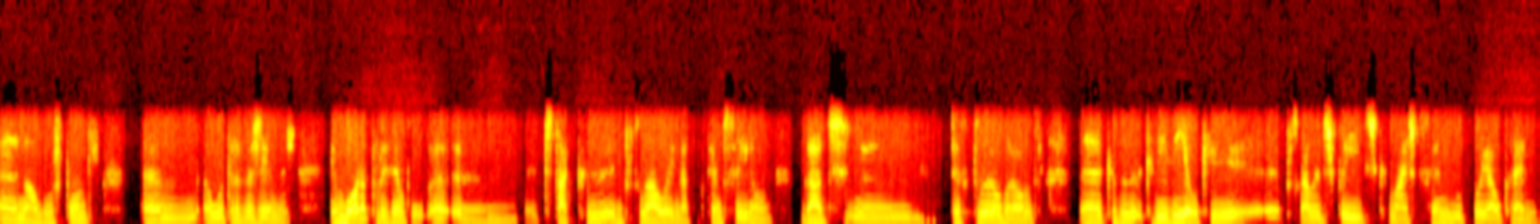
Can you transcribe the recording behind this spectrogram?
uh, em alguns pontos um, a outras agendas, embora, por exemplo, uh, uh, destaque que em Portugal ainda há pouco tempo saíram dados, uh, do Eurobarómetro, uh, que, que, diziam que Portugal é dos países que mais defende o apoio à Ucrânia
